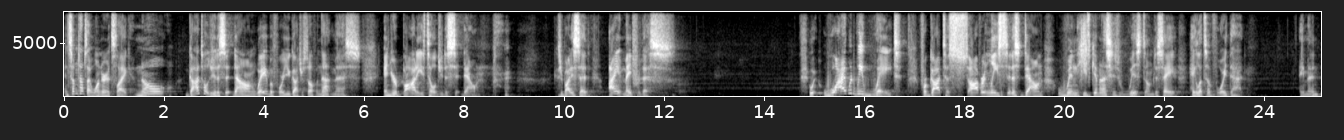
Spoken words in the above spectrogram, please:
And sometimes I wonder, it's like, no, God told you to sit down way before you got yourself in that mess, and your body's told you to sit down. Because your body said, I ain't made for this. Why would we wait for God to sovereignly sit us down when He's given us His wisdom to say, hey, let's avoid that? Amen?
